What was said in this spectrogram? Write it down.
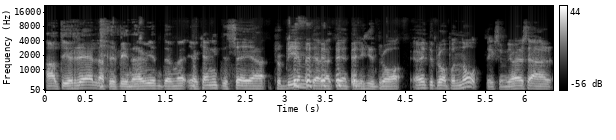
allt är ju relativt Linda. Jag, vet inte, jag kan inte säga, problemet är att jag inte är riktigt bra. Jag är inte bra på något. Liksom. Jag är så här,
